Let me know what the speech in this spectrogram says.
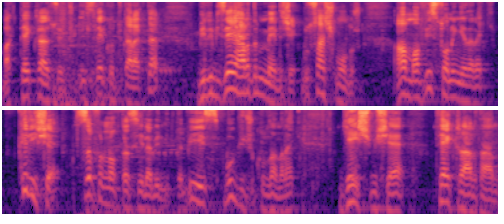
Bak tekrar söylüyorum. Çünkü X de kötü karakter. Biri bize yardım mı edecek? Bu saçma olur. Ama Mephisto'nun gelerek klişe sıfır noktasıyla birlikte biz bu gücü kullanarak geçmişe tekrardan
